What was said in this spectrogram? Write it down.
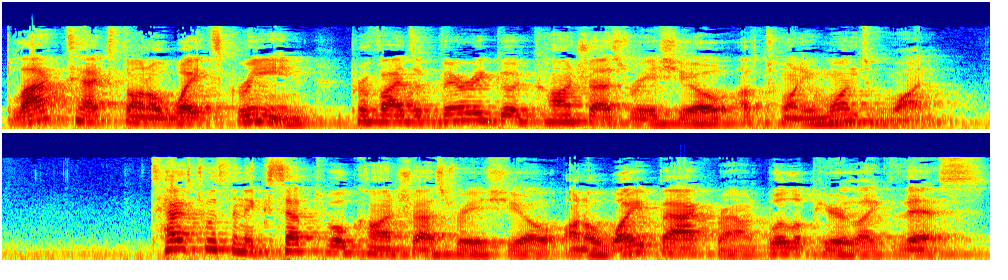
Black text on a white screen provides a very good contrast ratio of 21 to 1. Text with an acceptable contrast ratio on a white background will appear like this.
